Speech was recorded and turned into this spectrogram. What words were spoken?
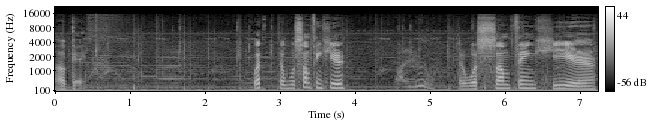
Okay. What? There was something here. There was something here.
